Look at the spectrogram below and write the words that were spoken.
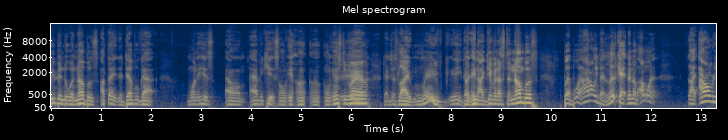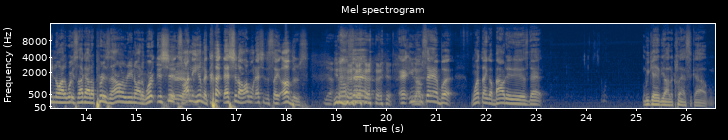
We've been doing numbers. I think the devil got one of his um, advocates on on, on Instagram Yeah. that just like they not giving us the numbers. But boy, I don't even look at the number. I want to. Like I don't really know how to work, so I got a prison. I don't really know how to work this shit, so I need him to cut that shit off. I want that shit to say others. Yeah. You know what I'm saying? Yeah. And you know what I'm saying? But one thing about it is that we gave y'all a classic album.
